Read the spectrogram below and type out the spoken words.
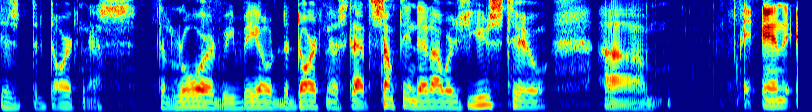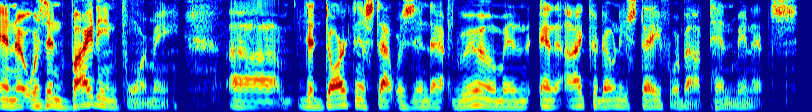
is the darkness the Lord revealed the darkness. That's something that I was used to. Um, and and it was inviting for me. Uh, the darkness that was in that room, and, and I could only stay for about 10 minutes.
